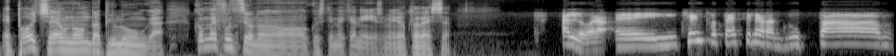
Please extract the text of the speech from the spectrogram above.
e poi c'è un'onda più lunga. Come funzionano questi meccanismi, dottoressa? Allora, eh, il centro tessile raggruppa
